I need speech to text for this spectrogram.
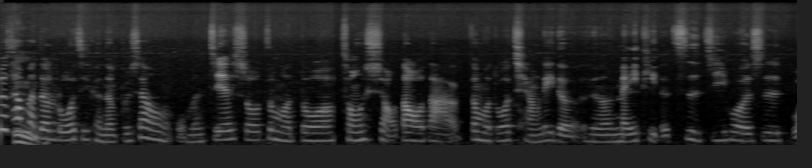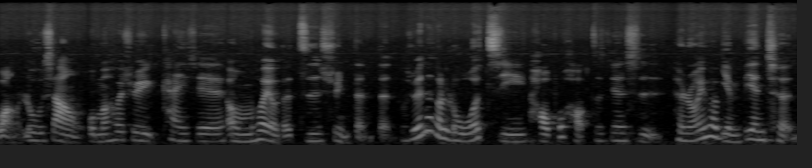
就是他们嗯的逻辑可能不像我们接收这么多从小到大这么多强力的什么媒体的刺激，或者是网络上我们会去看一些呃我们会有的资讯等等。我觉得那个逻辑好不好这件事，很容易会演变成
